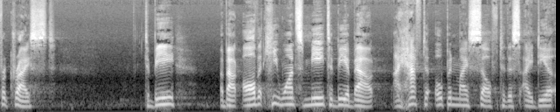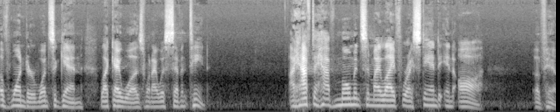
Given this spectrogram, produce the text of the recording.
for Christ, to be about all that He wants me to be about, I have to open myself to this idea of wonder once again, like I was when I was 17. I have to have moments in my life where I stand in awe of Him,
